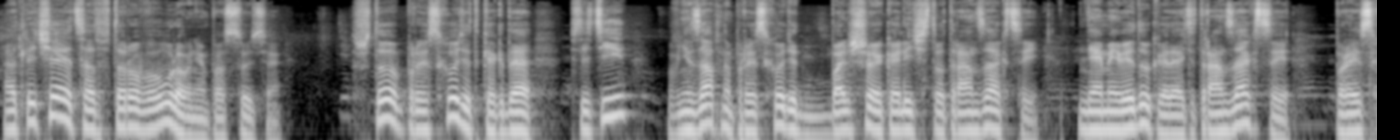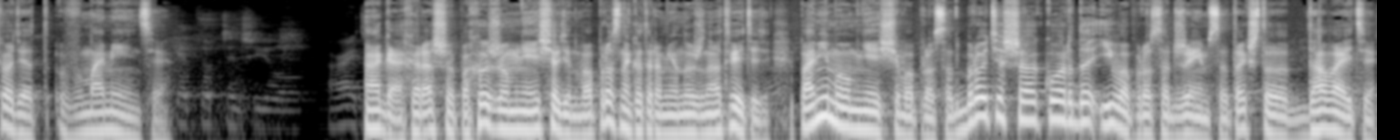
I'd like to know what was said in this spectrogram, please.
отличается от второго уровня, по сути? Что происходит, когда в сети внезапно происходит большое количество транзакций? Я имею в виду, когда эти транзакции происходят в моменте. Ага, хорошо. Похоже, у меня еще один вопрос, на который мне нужно ответить. Помимо у меня еще вопрос от Бротиша Аккорда и вопрос от Джеймса. Так что давайте.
